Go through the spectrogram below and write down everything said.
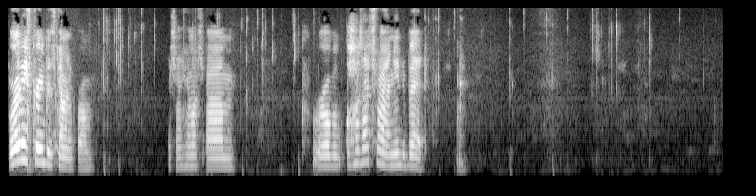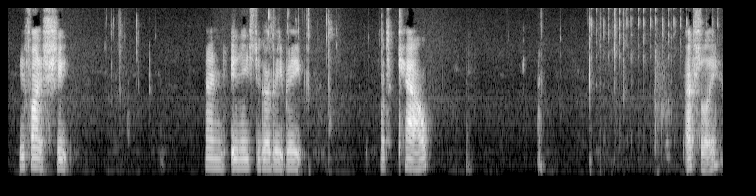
Where are these creepers coming from? Actually, how much? Um. Probably. Oh, that's right. I need a bed. You find a sheep. And it needs to go beep beep. What's a cow? Actually,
